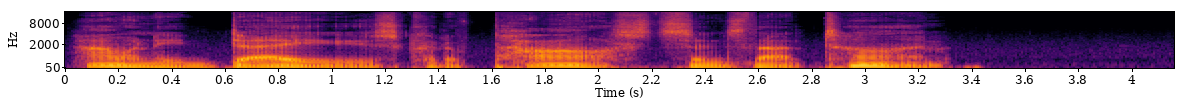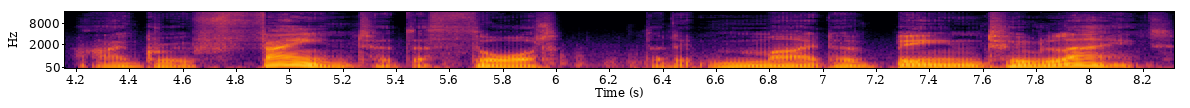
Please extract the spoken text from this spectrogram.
How many days could have passed since that time? I grew faint at the thought that it might have been too late.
